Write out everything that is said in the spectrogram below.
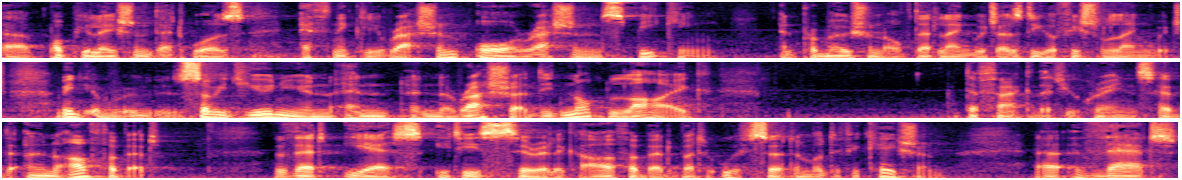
a population that was ethnically Russian or Russian speaking and promotion of that language as the official language. I mean, Soviet Union and, and Russia did not like the fact that Ukrainians have their own alphabet. That yes, it is Cyrillic alphabet, but with certain modification. Uh, that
